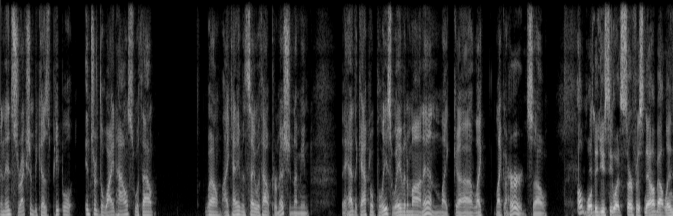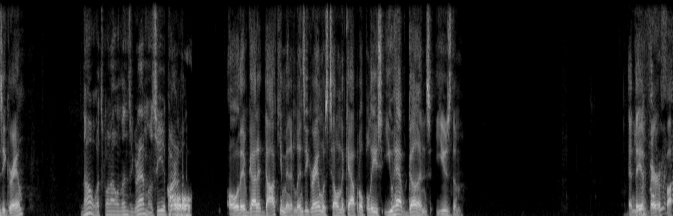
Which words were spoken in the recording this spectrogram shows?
an insurrection because people entered the White House without, well, I can't even say without permission. I mean, they had the Capitol Police waving them on in like uh, like like a herd. So Oh well, did you see what surfaced now about Lindsey Graham? no, what's going on with Lindsey Graham? Was he a part of it? Oh, oh, they've got it documented. Lindsey Graham was telling the Capitol Police, "You have guns, use them," and they You have verified.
